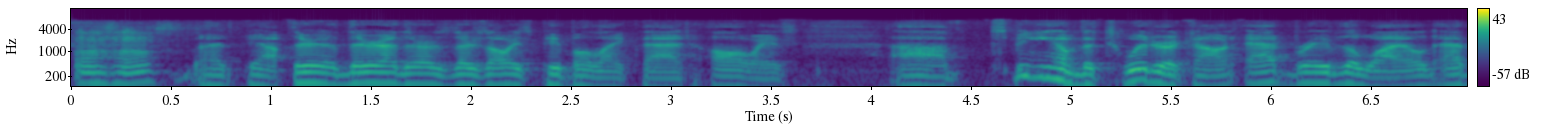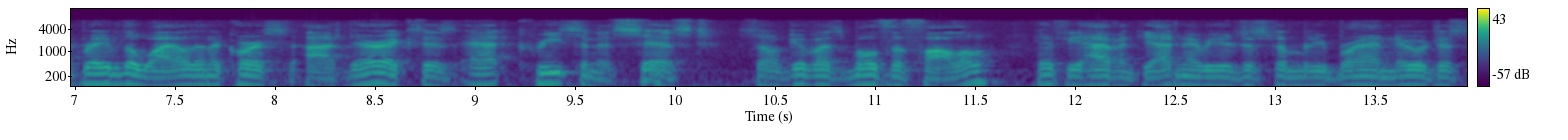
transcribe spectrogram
mm-hmm. But yeah, there there there's there's always people like that. Always. Uh, speaking of the Twitter account at Brave the Wild, at Brave the Wild, and of course uh, Derek's is at Crease and Assist. So give us both a follow if you haven't yet. Maybe you're just somebody brand new, just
